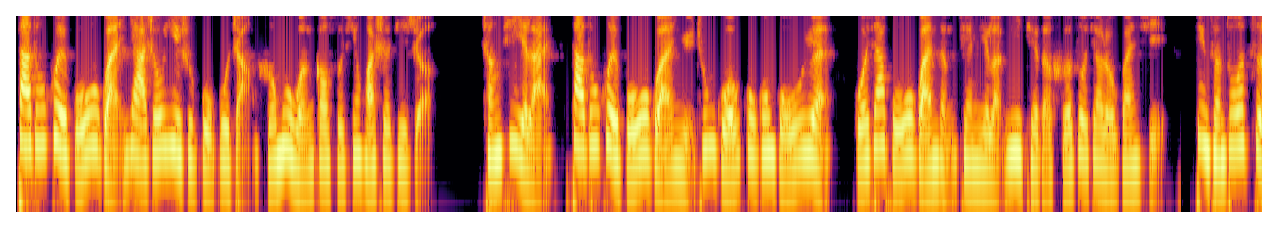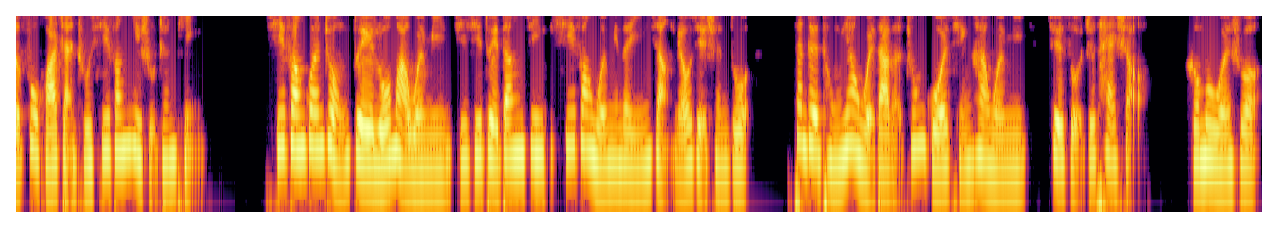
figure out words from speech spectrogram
大都会博物馆亚洲艺术部部长何慕文告诉新华社记者，长期以来，大都会博物馆与中国故宫博物院、国家博物馆等建立了密切的合作交流关系，并曾多次赴华展出西方艺术珍品。西方观众对罗马文明及其对当今西方文明的影响了解甚多。但对同样伟大的中国秦汉文明却所知太少。何慕文说，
